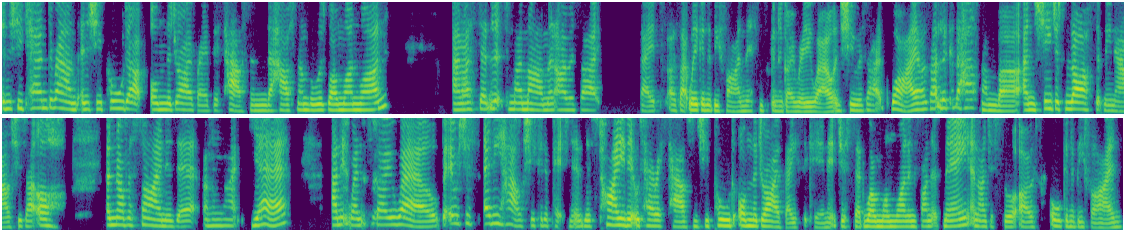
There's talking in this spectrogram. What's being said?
and she turned around and she pulled up on the driveway of this house and the house number was 111 and I said look to my mum and I was like babes, I was like, we're going to be fine. This is going to go really well. And she was like, why? I was like, look at the house number. And she just laughs at me now. She's like, oh, another sign, is it? And I'm like, yeah. And it went so well. But it was just any house she could have picked. it was this tiny little terraced house, and she pulled on the drive basically, and it just said 111 in front of me. And I just thought, oh, it's all going to be fine.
